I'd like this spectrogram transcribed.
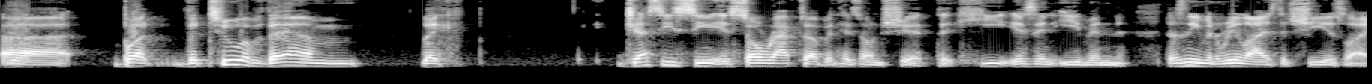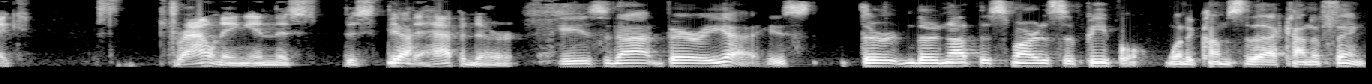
Uh, but the two of them, like Jesse, C is so wrapped up in his own shit that he isn't even doesn't even realize that she is like drowning in this this thing Yeah. that happened to her. he's not very. Yeah, he's they're they're not the smartest of people when it comes to that kind of thing.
